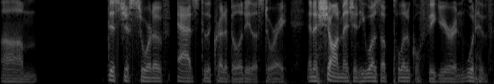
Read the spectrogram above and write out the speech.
Um, this just sort of adds to the credibility of the story. And as Sean mentioned, he was a political figure and would have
